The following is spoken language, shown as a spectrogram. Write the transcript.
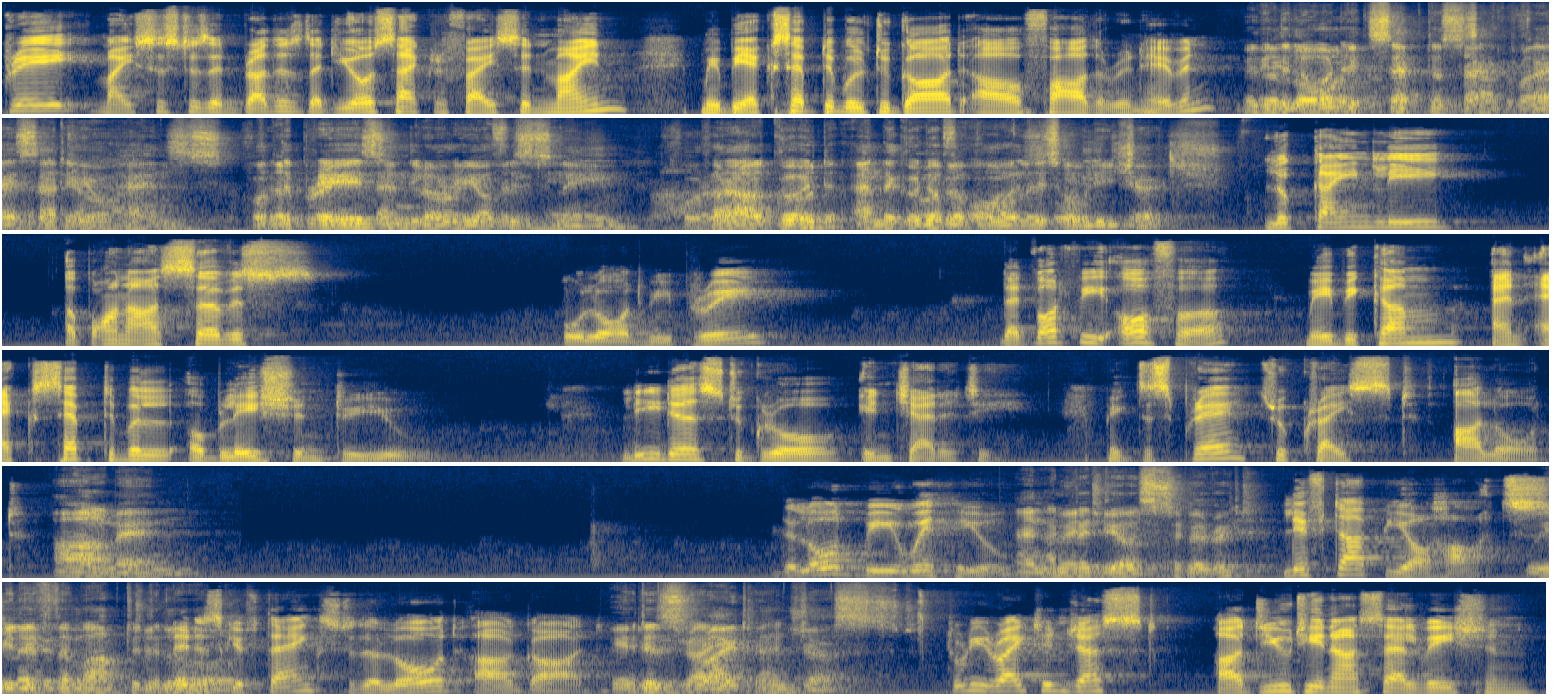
Pray, my sisters and brothers, that your sacrifice and mine may be acceptable to God our Father in heaven. May the Lord accept the sacrifice at your hands for the praise and glory of his name, for our good and the good of all his holy church. Look kindly upon our service, O Lord, we pray, that what we offer may become an acceptable oblation to you. Lead us to grow in charity. Make this prayer through Christ our Lord. Amen. The Lord be with you. And with your spirit, Lift up your hearts. we lift them up to the Let Lord. us give thanks to the Lord our God. It is right and just. Truly right and just, our duty and our salvation,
